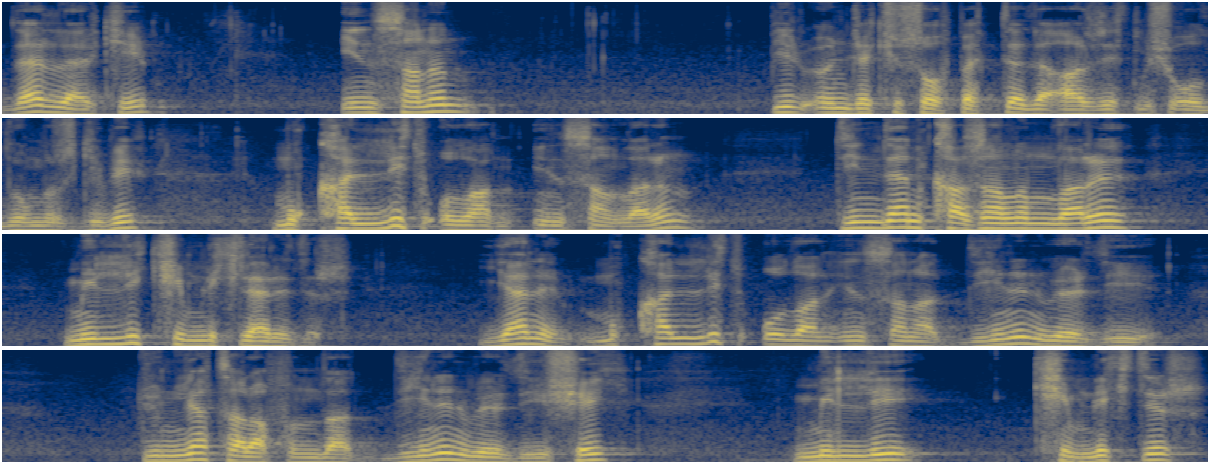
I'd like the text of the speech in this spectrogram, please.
derler ki insanın bir önceki sohbette de arz etmiş olduğumuz gibi mukallit olan insanların dinden kazanımları milli kimlikleridir. Yani mukallit olan insana dinin verdiği, dünya tarafında dinin verdiği şey milli kimliktir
